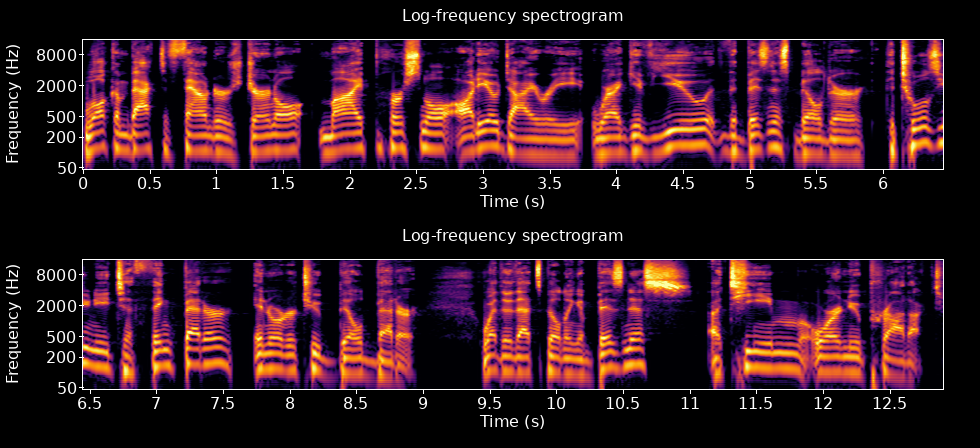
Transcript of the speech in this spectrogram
Welcome back to Founders Journal, my personal audio diary where I give you, the business builder, the tools you need to think better in order to build better, whether that's building a business, a team, or a new product.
